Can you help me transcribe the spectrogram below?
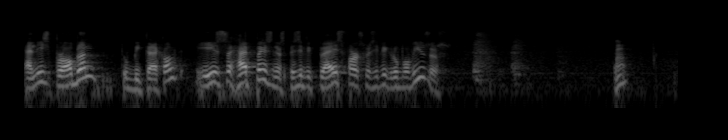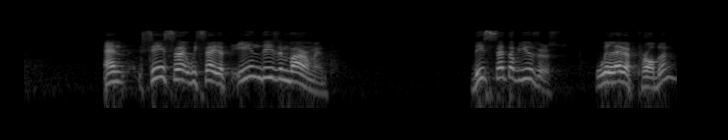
and each problem to be tackled is happens in a specific place for a specific group of users. And since uh, we say that in this environment, this set of users will have a problem,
